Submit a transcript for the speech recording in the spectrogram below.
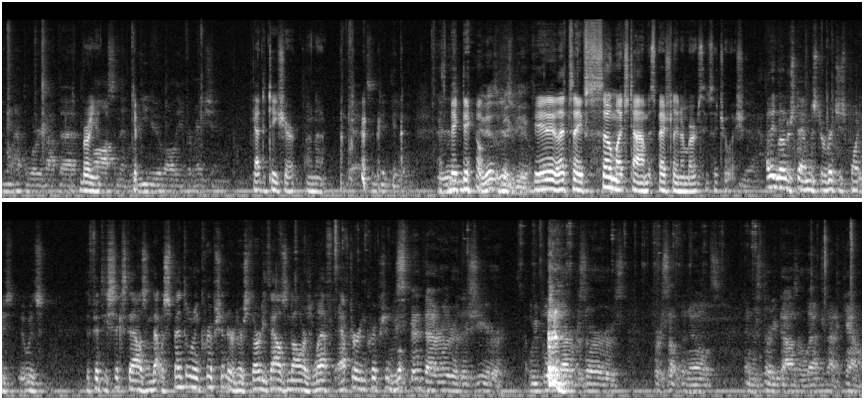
You don't have to worry about that Brilliant. loss and then Yep. redo all the information. Got the T-shirt. I know. Yeah, it's a big deal. It's a big deal. It is a big deal. Yeah, that saves so much time, especially in an emergency situation. Yeah. I didn't understand Mr. Rich's point, is it was the fifty-six thousand, that was spent on encryption, or there's thirty thousand dollars left after encryption? We spent that earlier this year. We pulled it out of reserves for something else, and there's thirty thousand left in that account.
